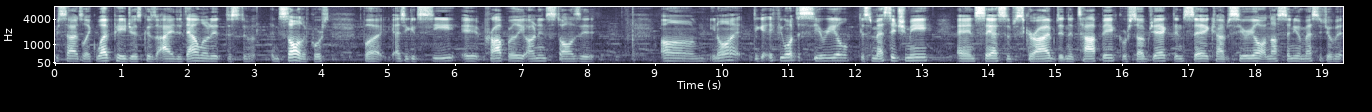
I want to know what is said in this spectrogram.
besides like web pages because I had to download it just to install it, of course. But as you can see, it properly uninstalls it. Um, you know what? Get if you want the serial, just message me and say I subscribed in the topic or subject and say can I have serial and I'll send you a message of it.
